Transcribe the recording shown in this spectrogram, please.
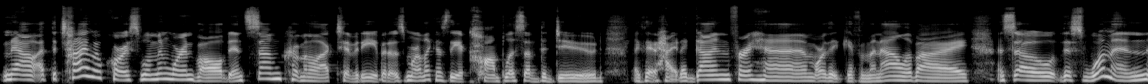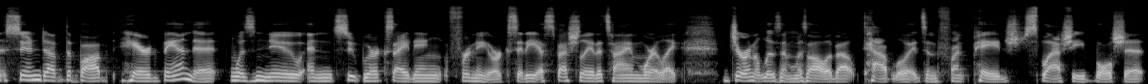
now, at the time, of course, women were involved in some criminal activity, but it was more like as the accomplice of the dude. Like they'd hide a gun for him or they'd give him an alibi. And so this woman, soon dubbed the bob haired bandit, was new and super exciting for New York City, especially at a time where like journalism was all about tabloids and front page splashy bullshit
